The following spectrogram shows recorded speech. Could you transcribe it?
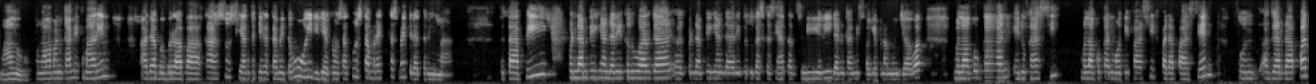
malu. Pengalaman kami kemarin ada beberapa kasus yang ketika kami temui di diagnosa kusta mereka sebenarnya tidak terima. Tetapi pendampingan dari keluarga, eh, pendampingan dari petugas kesehatan sendiri dan kami sebagai penanggung jawab melakukan edukasi, melakukan motivasi kepada pasien agar dapat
